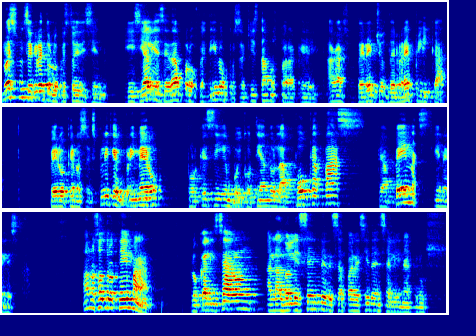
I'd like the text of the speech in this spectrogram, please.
No es un secreto lo que estoy diciendo. Y si alguien se da por ofendido, pues aquí estamos para que hagan su derecho de réplica, pero que nos expliquen primero por qué siguen boicoteando la poca paz que apenas tiene el Estado. Vamos a otro tema. Localizaron a la adolescente desaparecida en Salina Cruz.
